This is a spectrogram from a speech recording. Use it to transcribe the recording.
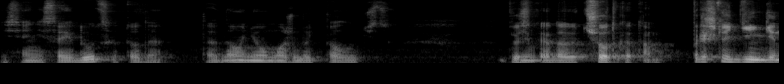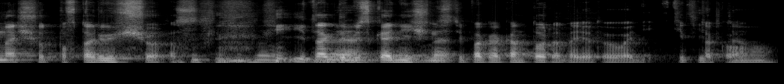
Если они сойдутся, то да, тогда у него, может быть, получится. То есть, когда четко там пришли деньги на счет, повторю еще раз. Ну, И так до бесконечности, пока контора дает выводить. Типа такого.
